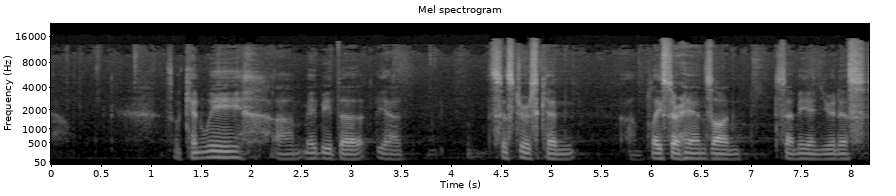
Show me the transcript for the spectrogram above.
yeah. So can we, um, maybe the yeah, sisters can um, place their hands on Semie and Eunice,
